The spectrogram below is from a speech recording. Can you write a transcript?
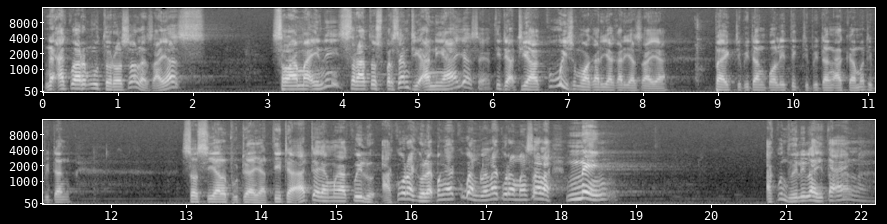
Nah aku harap ngudoroso lah, saya selama ini 100% dianiaya saya, tidak diakui semua karya-karya saya. Baik di bidang politik, di bidang agama, di bidang sosial budaya. Tidak ada yang mengakui loh, aku ora golek pengakuan, bulan aku ora masalah. Neng, aku lillahi ta'ala.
